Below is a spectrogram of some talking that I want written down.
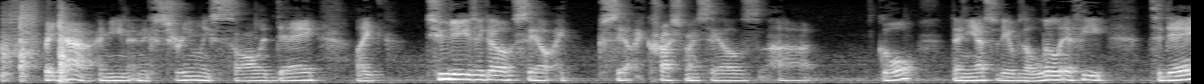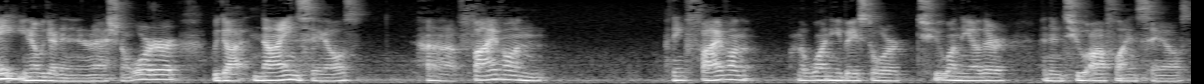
But yeah, I mean, an extremely solid day. Like two days ago, sale I, sale, I crushed my sales uh, goal. Then yesterday it was a little iffy. Today, you know, we got an international order. We got nine sales, uh, five on, I think five on, on the one eBay store, two on the other, and then two offline sales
